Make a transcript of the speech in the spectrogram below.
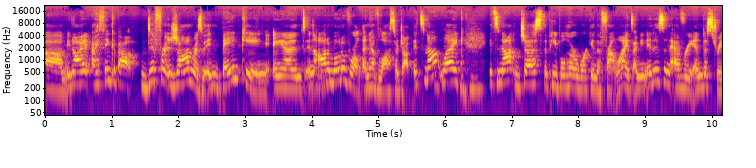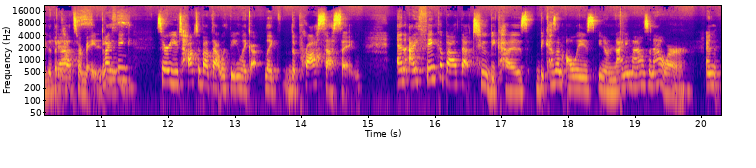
um, you know, I, I think about different genres in banking and in the automotive world and have lost their job. It's not like it's not just the people who are working the front lines. I mean, it is in every industry that the cuts are made. it But I think Sarah, you talked about that with being like like the processing, and I think about that too because because I'm always you know 90 miles an hour, and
